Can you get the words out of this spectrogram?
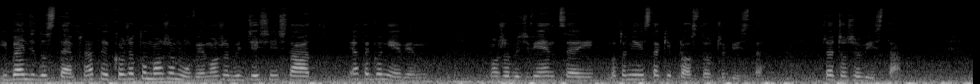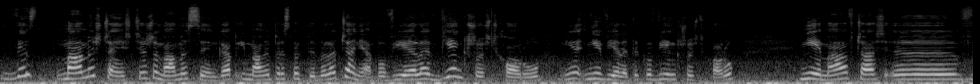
i będzie dostępna, tylko że to może mówię, może być 10 lat, ja tego nie wiem, może być więcej, bo to nie jest takie proste, oczywiste, rzecz oczywista. Więc mamy szczęście, że mamy syngap i mamy perspektywę leczenia, bo wiele, większość chorób, nie, nie wiele, tylko większość chorób nie ma w czasie, yy, w,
